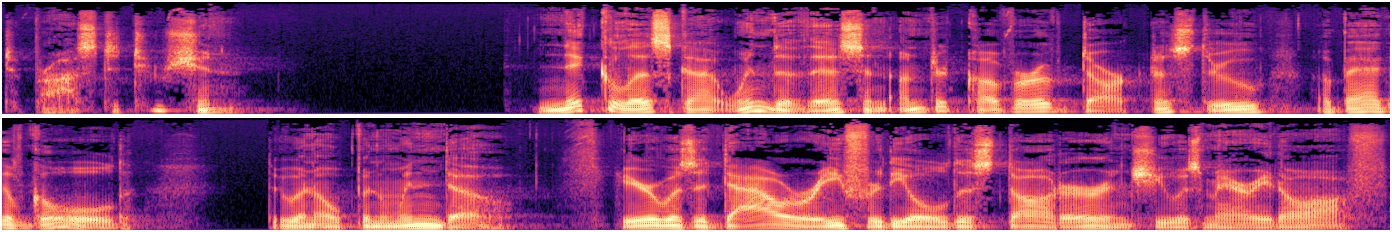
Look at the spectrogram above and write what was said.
to prostitution. Nicholas got wind of this and, under cover of darkness, threw a bag of gold through an open window. Here was a dowry for the oldest daughter, and she was married off.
